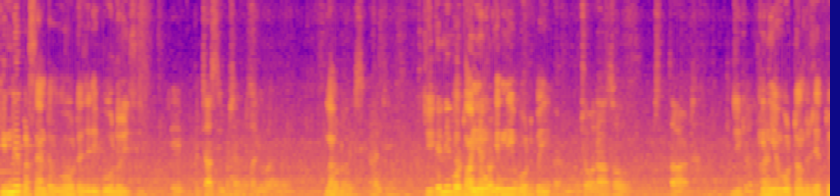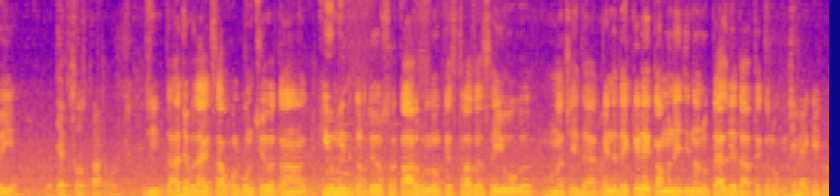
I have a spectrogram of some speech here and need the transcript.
ਕਿੰਨੇ ਪਰਸੈਂਟ ਵੋਟ ਜਿਹੜੀ ਪੋਲ ਹੋਈ ਸੀ? ਇਹ 85% ਲਗਭਗ ਲਗਭਗ। poll ਹੋਈ ਸੀ ਹਾਂਜੀ। ਜੀ। ਕਿੰਨੀ ਵੋਟ ਪਈ ਤੁਹਾਨੂੰ? ਕਿੰਨੀ ਵੋਟ ਪਈ? 1467 ਜੀ। ਕਿੰਨੀਆਂ ਵੋਟਾਂ ਤੋਂ ਜਿੱਤ ਹੋਈ ਹੈ? 167 ਵੋਟ। ਜੀ ਤਾਂ ਅੱਜ ਵਿਧਾਇਕ ਸਾਹਿਬ ਕੋਲ ਪਹੁੰਚੇ ਹੋ ਤਾਂ ਕੀ ਉਮੀਦ ਕਰਦੇ ਹੋ ਸਰਕਾਰ ਵੱਲੋਂ ਕਿਸ ਤਰ੍ਹਾਂ ਦਾ ਸਹਿਯੋਗ ਹੋਣਾ ਚਾਹੀਦਾ ਹੈ? ਪਿੰਡ ਦੇ ਕਿਹੜੇ ਕੰਮ ਨੇ ਜਿਨ੍ਹਾਂ ਨੂੰ ਪਹਿਲ ਦੇ ਆਧਾਰ ਤੇ ਕਰੋਗੇ? ਜਿਵੇਂ ਕਿ ਕੋਈ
